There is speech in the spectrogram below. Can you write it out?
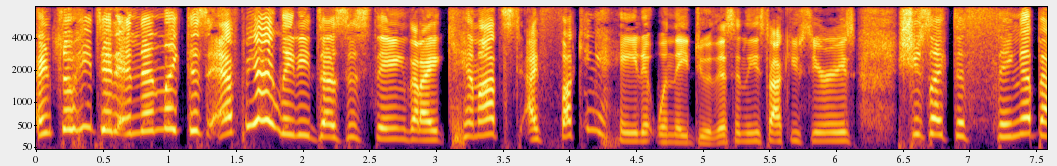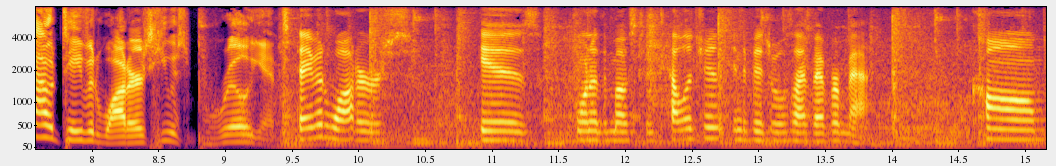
And so he did. And then, like, this FBI lady does this thing that I cannot, st- I fucking hate it when they do this in these docuseries. She's like, the thing about David Waters, he was brilliant. David Waters is one of the most intelligent individuals I've ever met. Calm,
